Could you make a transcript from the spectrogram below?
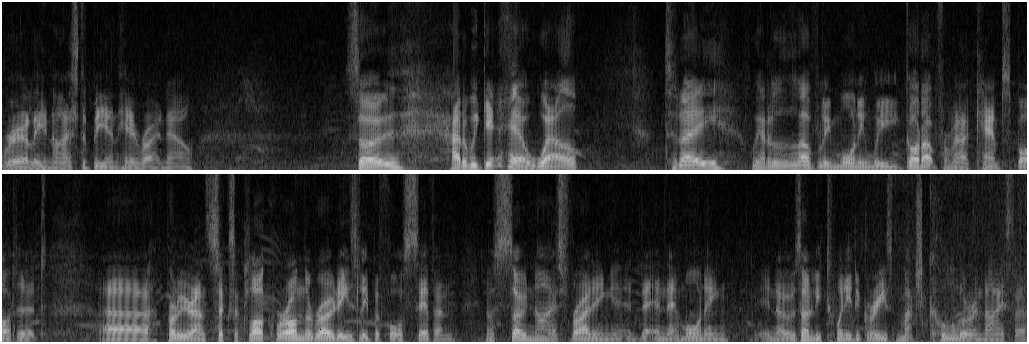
really nice to be in here right now. So, how do we get here? Well, today we had a lovely morning. We got up from our camp spot at uh, probably around six o'clock. We're on the road easily before seven. It was so nice riding in that, in that morning. You know, it was only 20 degrees, much cooler and nicer.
